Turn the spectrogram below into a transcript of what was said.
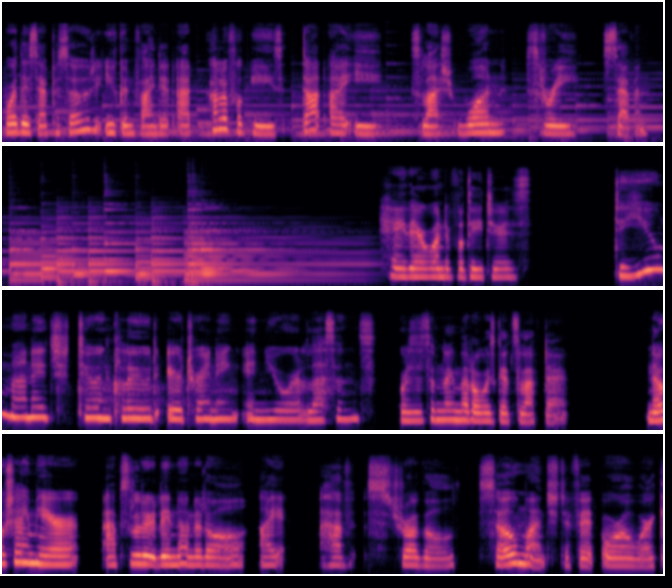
for this episode, you can find it at colourfulkeys.ie slash 137. Hey there, wonderful teachers. Do you manage to include ear training in your lessons, or is it something that always gets left out? No shame here, absolutely none at all. I have struggled so much to fit oral work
